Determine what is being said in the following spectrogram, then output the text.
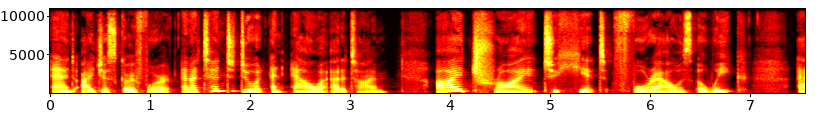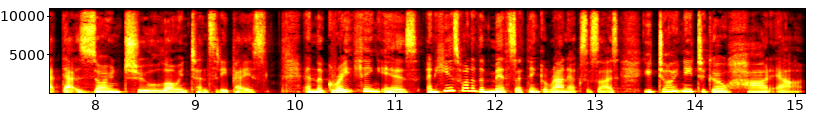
and I just go for it. And I tend to do it an hour at a time. I try to hit four hours a week at that zone two low intensity pace. And the great thing is, and here's one of the myths I think around exercise, you don't need to go hard out.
